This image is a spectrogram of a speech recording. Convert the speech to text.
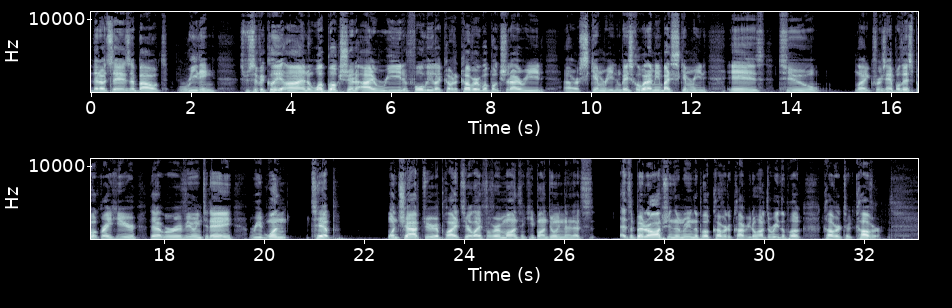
that I would say is about reading, specifically on what book should I read fully, like cover to cover. What book should I read uh, or skim read? And basically, what I mean by skim read is to, like, for example, this book right here that we're reviewing today. Read one tip one chapter, apply it to your life over a month, and keep on doing that. That's it's a better option than reading the book cover to cover. You don't have to read the book cover to cover.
